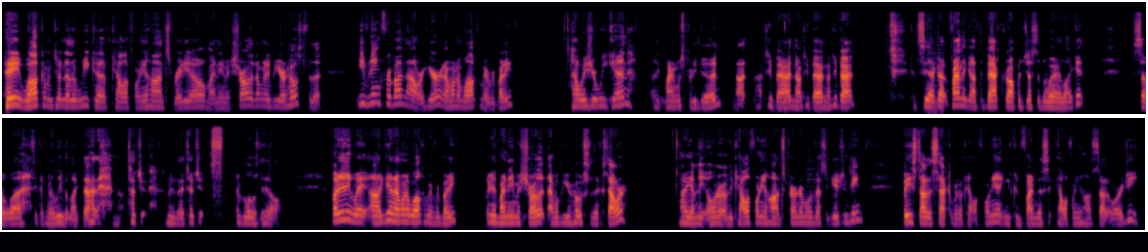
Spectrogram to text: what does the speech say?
Hey, welcome to another week of California Haunts Radio. My name is Charlotte. I'm going to be your host for the evening for about an hour here, and I want to welcome everybody. How was your weekend? I think mine was pretty good. Not not too bad. Not too bad. Not too bad. Can see I got finally got the backdrop adjusted the way I like it. So uh, I think I'm going to leave it like that. Not touch it. As soon as I touch it, it blows to hell. But anyway, uh, again, I want to welcome everybody. Again, my name is Charlotte. I will be your host for the next hour. I am the owner of the California Haunts Paranormal Investigation Team, based out of Sacramento, California. You can find us at californiahaunts.org.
